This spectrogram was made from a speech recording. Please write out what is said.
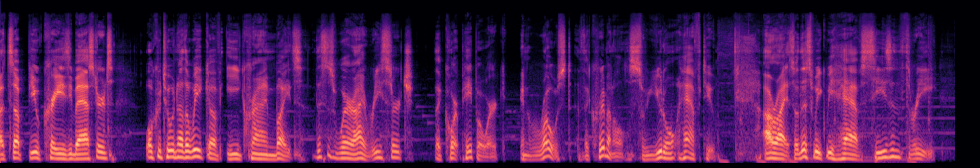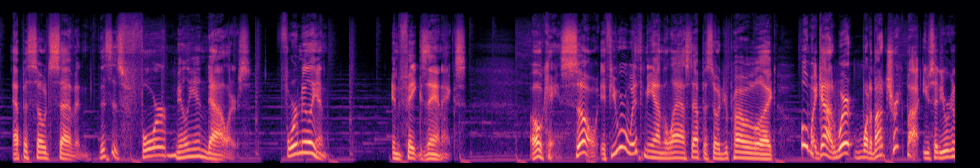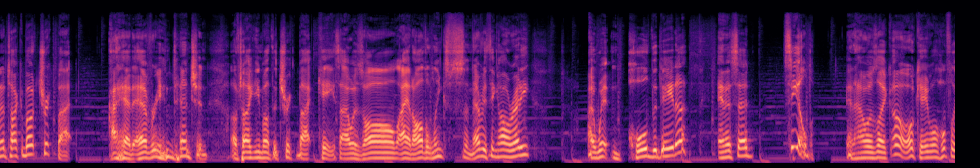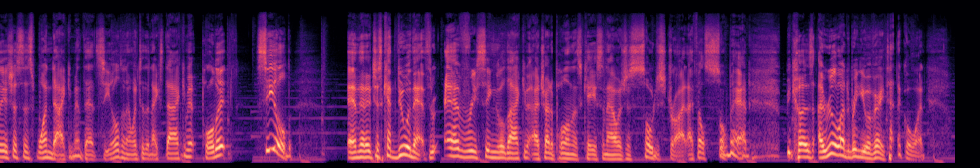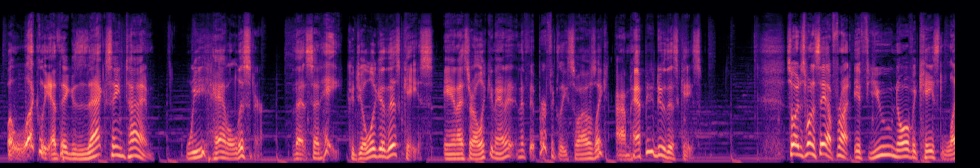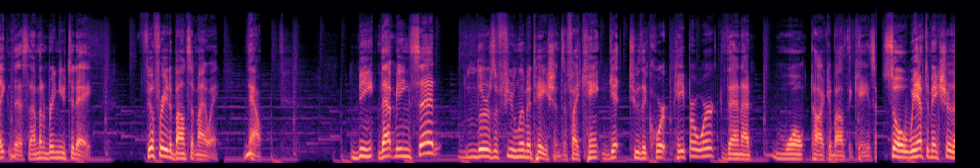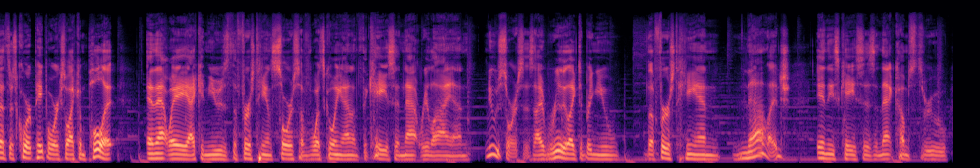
What's up, you crazy bastards? Welcome to another week of E Crime Bites. This is where I research the court paperwork and roast the criminal so you don't have to. All right, so this week we have season three, episode seven. This is $4 million. 4 million in fake Xanax. Okay, so if you were with me on the last episode, you're probably like, oh my God, where, what about TrickBot? You said you were going to talk about TrickBot. I had every intention of talking about the TrickBot case. I was all, I had all the links and everything already. I went and pulled the data and it said sealed. And I was like, oh, okay, well, hopefully it's just this one document that's sealed. And I went to the next document, pulled it, sealed. And then it just kept doing that through every single document I tried to pull in this case. And I was just so distraught. I felt so bad because I really wanted to bring you a very technical one. But luckily, at the exact same time, we had a listener that said, Hey, could you look at this case? And I started looking at it and it fit perfectly. So I was like, I'm happy to do this case. So I just want to say up front if you know of a case like this that I'm going to bring you today, feel free to bounce it my way. Now, being, that being said, there's a few limitations. If I can't get to the court paperwork, then I won't talk about the case. So we have to make sure that there's court paperwork so I can pull it and that way I can use the firsthand source of what's going on with the case and not rely on news sources. I really like to bring you the firsthand knowledge in these cases, and that comes through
